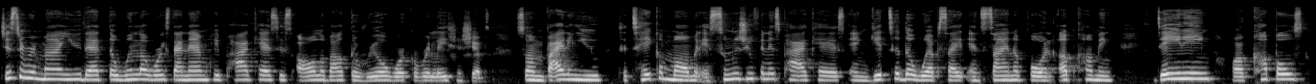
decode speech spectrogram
just to remind you that the When Love Works Dynamically podcast is all about the real work of relationships. So, I'm inviting you to take a moment as soon as you finish podcast and get to the website and sign up for an upcoming dating or couples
